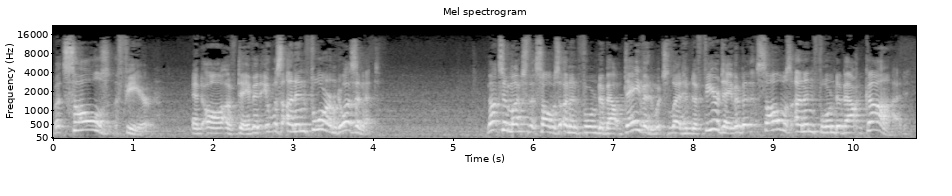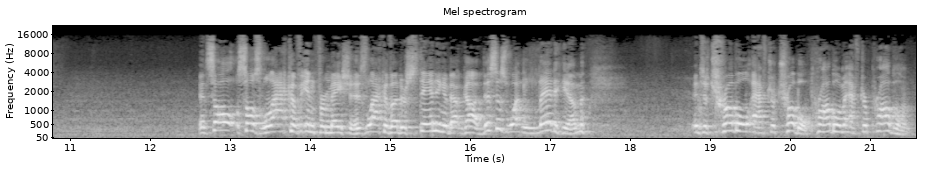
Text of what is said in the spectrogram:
But Saul's fear and awe of David, it was uninformed, wasn't it? Not so much that Saul was uninformed about David, which led him to fear David, but that Saul was uninformed about God. And Saul, Saul's lack of information, his lack of understanding about God, this is what led him into trouble after trouble, problem after problem.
